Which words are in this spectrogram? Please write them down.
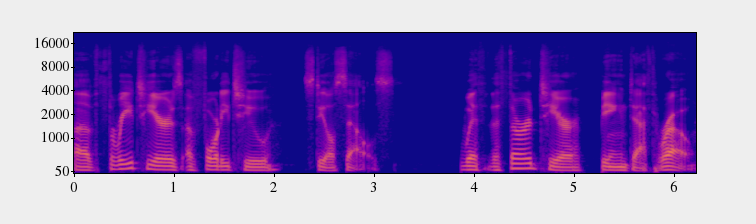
of three tiers of 42 steel cells, with the third tier being death row.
